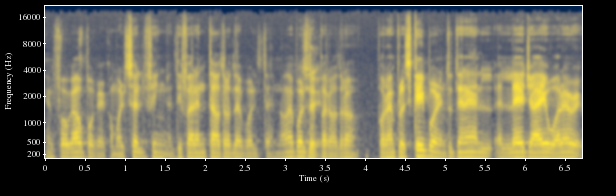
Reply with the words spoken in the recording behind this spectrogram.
enfocado porque como el surfing es diferente a otros deportes. No deportes, Sí. pero otros. Por ejemplo, el skateboarding. Tú tienes el, el ledge ahí, whatever.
